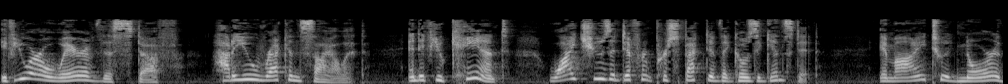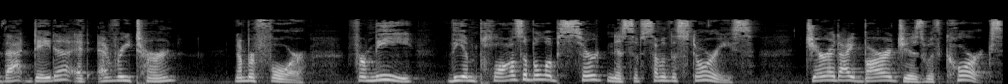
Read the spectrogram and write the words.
If you are aware of this stuff, how do you reconcile it? And if you can't, why choose a different perspective that goes against it? Am I to ignore that data at every turn? Number four, for me, the implausible absurdness of some of the stories. Jaredite barges with corks,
